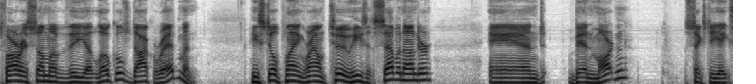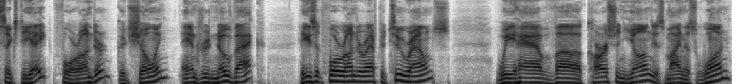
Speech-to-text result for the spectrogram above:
As far as some of the uh, locals, Doc Redman, he's still playing round two. He's at 7 under. And Ben Martin, 68 68, 4 under. Good showing. Andrew Novak, he's at 4 under after two rounds. We have uh, Carson Young is minus one.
